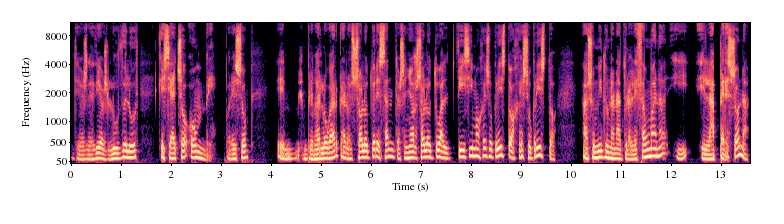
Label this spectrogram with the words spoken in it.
Dios de Dios, luz de luz, que se ha hecho hombre. Por eso, en, primer lugar, claro, solo tú eres santo, Señor, solo tú, Altísimo Jesucristo, Jesucristo, ha asumido una naturaleza humana y, la persona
